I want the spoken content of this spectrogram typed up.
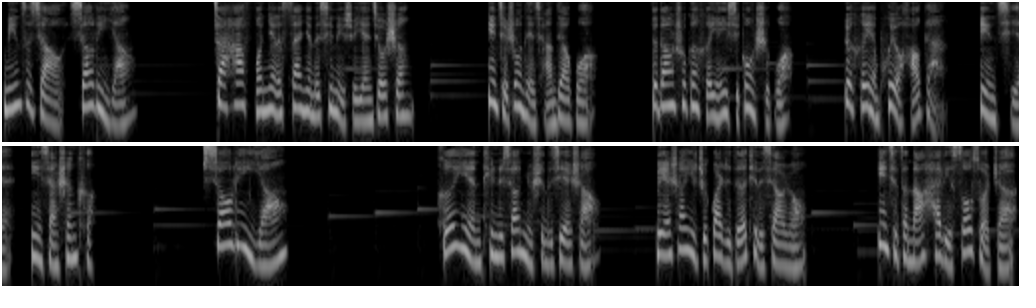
名字叫肖令阳，在哈佛念了三年的心理学研究生，并且重点强调过，他当初跟何言一起共事过，对何言颇有好感，并且印象深刻。肖令阳，何言听着肖女士的介绍，脸上一直挂着得体的笑容，并且在脑海里搜索着。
